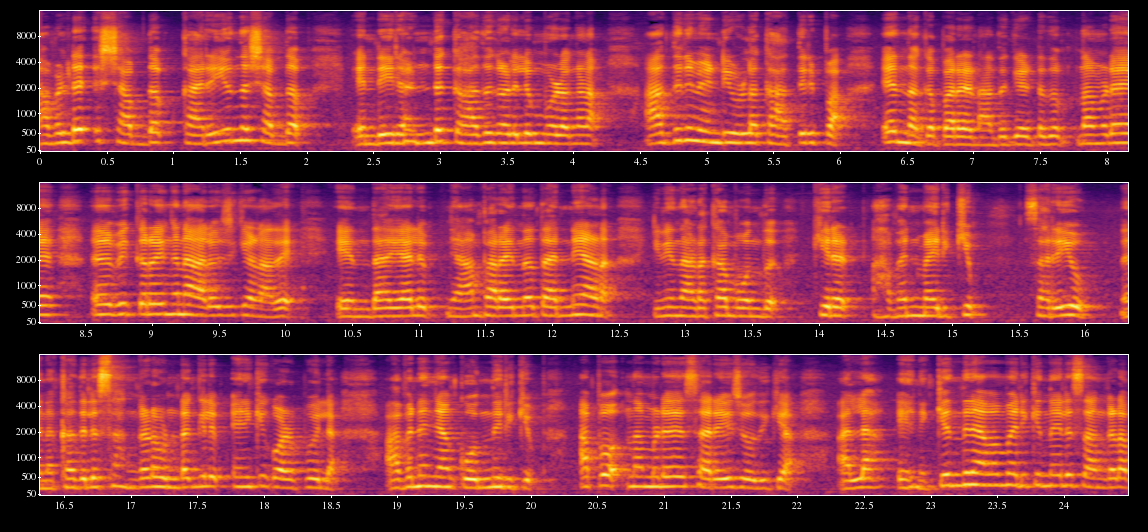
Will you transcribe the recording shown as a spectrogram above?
അവളുടെ ശബ്ദം കരയുന്ന ശബ്ദം എന്റെ ഈ രണ്ട് കാതുകളിലും മുഴങ്ങണം. അതിനു വേണ്ടിയുള്ള കാത്തിരിപ്പ എന്നൊക്കെ പറയണം. അത് കേട്ടതും നമ്മുടെ വിക്രം ഇങ്ങനെ ആലോചിക്കുകയാണ്. അതെ എന്തായാലും ഞാൻ പറയുന്നത് തന്നെയാണ്. ഇനി നടക്കാൻ പോകുന്നത്. കിരൺ അവൻ മരിക്കും. സറിയോ നിനക്കതിൽ സങ്കടം ഉണ്ടെങ്കിലും എനിക്ക് കുഴപ്പമില്ല. അവനെ ഞാൻ കൊന്നിരിക്കും. അപ്പോൾ നമ്മുടെ സരയു ചോദിക്കുക അല്ല എനിക്കെന്തിനാ അവൻ മരിക്കുന്നതിൽ സങ്കടം?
